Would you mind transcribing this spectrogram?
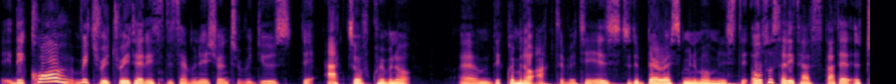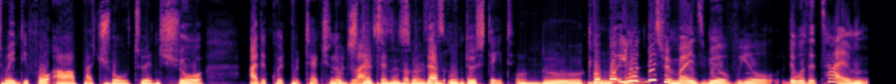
the Corps, which reiterated its determination to reduce the act of criminal um, the criminal activities to the barest minimum. It also said it has started a 24-hour patrol to ensure adequate protection Which of lives and property. sorry, That's Ondo State. Ondo. Okay, But, but you know, this reminds me of you know there was a time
